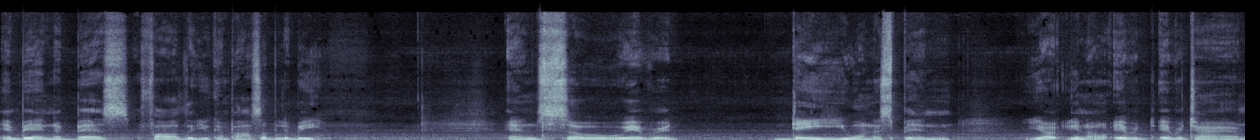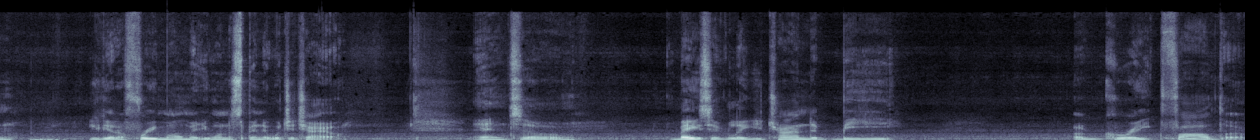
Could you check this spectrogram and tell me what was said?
and being the best father you can possibly be. And so every day you want to spend your you know every every time you get a free moment you want to spend it with your child. And so basically you're trying to be a great father.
